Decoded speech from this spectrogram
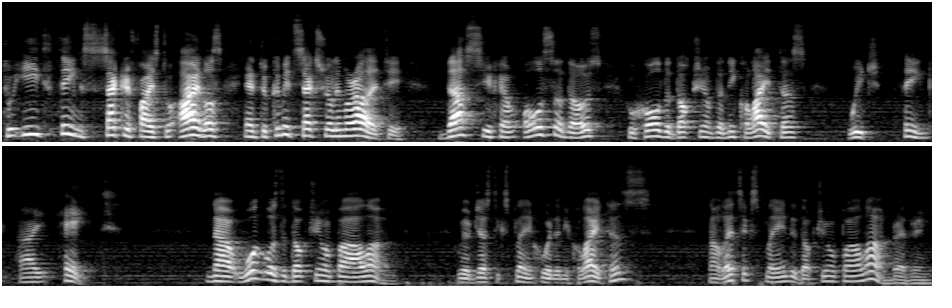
to eat things sacrificed to idols, and to commit sexual immorality. Thus you have also those who hold the doctrine of the Nicolaitans, which thing I hate. Now, what was the doctrine of Balaam? We have just explained who were the Nicolaitans. Now let's explain the doctrine of Balaam, brethren.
